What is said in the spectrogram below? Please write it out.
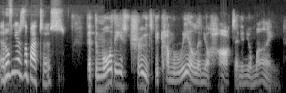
Również zobaczysz, that the more these truths become real in your heart and in your mind,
